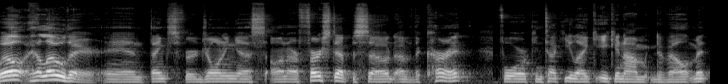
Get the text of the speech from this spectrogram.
Well, hello there, and thanks for joining us on our first episode of The Current for Kentucky Lake Economic Development.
